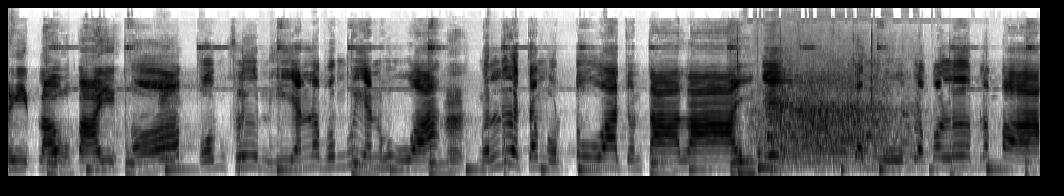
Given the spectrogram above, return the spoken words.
รีบเล่าไป อ๋อ ผมคลื่นเหียนแล้วผมเวียนหัว อะ เหมือนเลือดจะหมดตัวจนตาลายเนี่ยจมูกแล้วก็เริ่มลำบาก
